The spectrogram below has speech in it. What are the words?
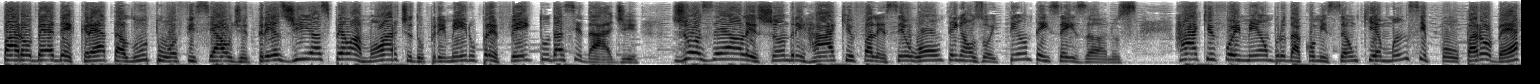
Parobé decreta luto oficial de três dias pela morte do primeiro prefeito da cidade. José Alexandre Hack faleceu ontem aos 86 anos. Hack foi membro da comissão que emancipou Parobé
